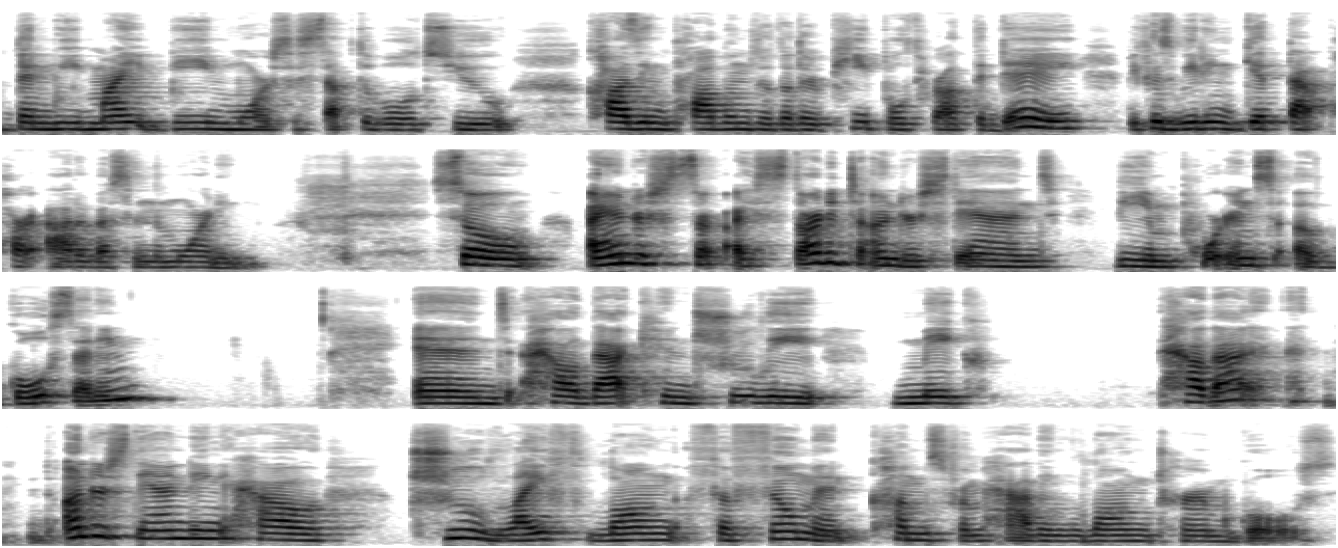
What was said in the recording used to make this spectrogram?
then we might be more susceptible to causing problems with other people throughout the day because we didn't get that part out of us in the morning. So I understand I started to understand the importance of goal setting and how that can truly make how that understanding how true lifelong fulfillment comes from having long-term goals.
